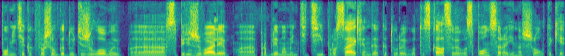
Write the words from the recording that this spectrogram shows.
Помните, как в прошлом году тяжело мы э, сопереживали э, проблемам NTT Cycling, который вот искал своего спонсора и нашел таки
